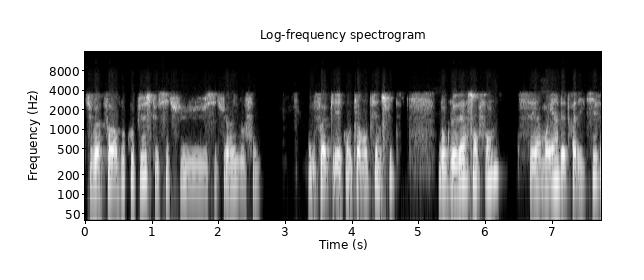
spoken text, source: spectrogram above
tu vas pouvoir beaucoup plus que si tu si tu arrives au fond. Une fois qu'on te le remplit ensuite. Donc le verre sans fond, c'est un moyen d'être addictif,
